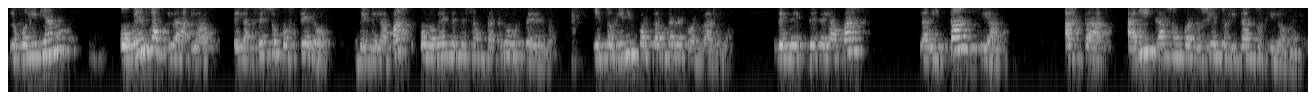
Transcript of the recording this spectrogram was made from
Los bolivianos o ven el acceso costero desde La Paz o lo ven desde Santa Cruz, Pedro. Y esto es bien importante recordarlo. Desde, desde La Paz, la distancia hasta Arica son 400 y tantos kilómetros.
